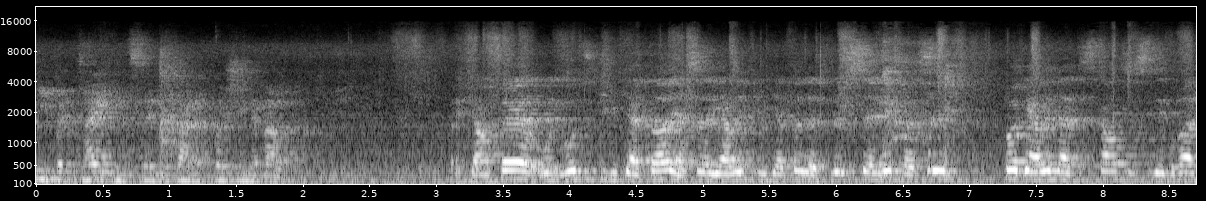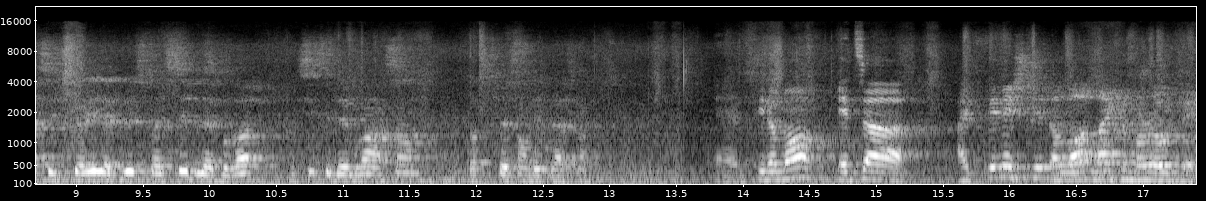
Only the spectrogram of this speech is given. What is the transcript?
keep it tight instead of kind of pushing them out. Qu'en fait, au niveau du kumikata, il essaie de garder le le plus serré possible. Pas garder la distance ici des bras, essayer de coller le plus possible le bras, ici ses deux bras ensemble fait son déplacement. And finalement, it's a, I finished it a lot like a Morote.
